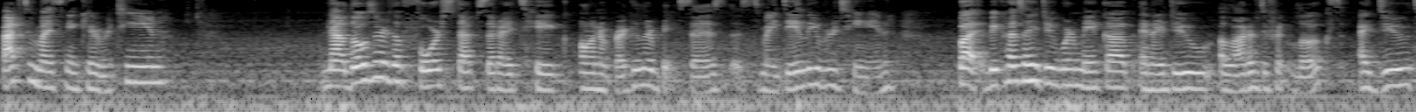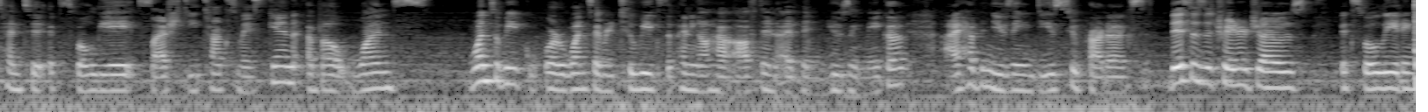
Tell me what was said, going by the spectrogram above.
Back to my skincare routine. Now, those are the four steps that I take on a regular basis. It's my daily routine. But because I do wear makeup and I do a lot of different looks, I do tend to exfoliate slash detox my skin about once once a week or once every two weeks, depending on how often I've been using makeup. I have been using these two products. This is a Trader Joe's exfoliating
